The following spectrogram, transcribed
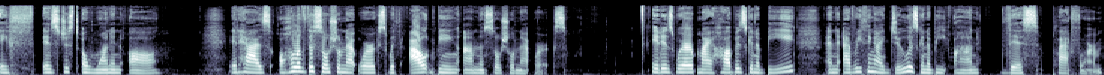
a f- is just a one and all. It has all of the social networks without being on the social networks. It is where my hub is going to be, and everything I do is going to be on this platform.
